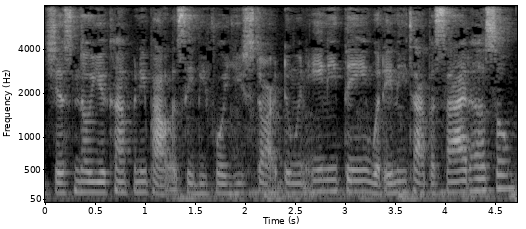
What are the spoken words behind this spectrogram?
just know your company policy before you start doing anything with any type of side hustle.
